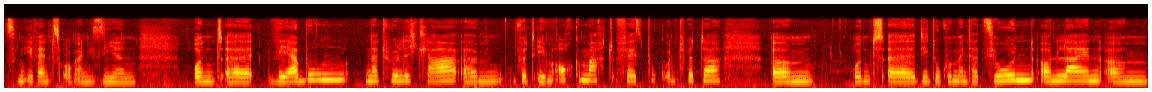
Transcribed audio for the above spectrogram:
so ein Event zu organisieren. Und äh, Werbung natürlich, klar, ähm, wird eben auch gemacht, Facebook und Twitter. Ähm, und äh, die Dokumentation online ähm,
